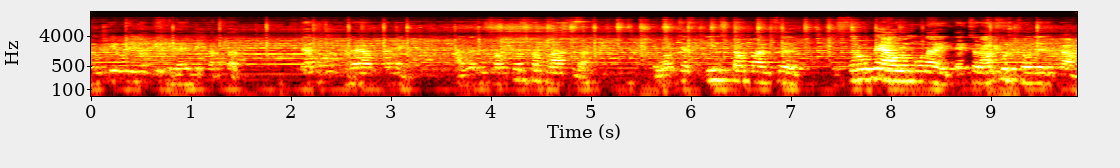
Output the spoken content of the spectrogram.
योग्य वेळी योग्य ठिकाणी ते करतात. त्यामुळे खऱ्या अर्थाने हा जरी चौथा स्तंभ असला तर वरच्या तीन स्तंभांचं सर्व काही अवलंबून आहे त्याच्यावर अंकुश ठेवण्याचं काम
